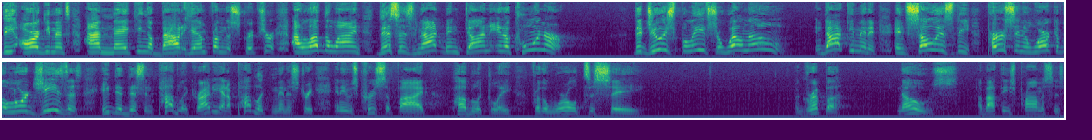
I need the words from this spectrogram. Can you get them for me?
the arguments I'm making about him from the scripture. I love the line this has not been done in a corner. The Jewish beliefs are well known and documented, and so is the person and work of the Lord Jesus. He did this in public, right? He had a public ministry, and he was crucified publicly for the world to see. Agrippa knows about these promises.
